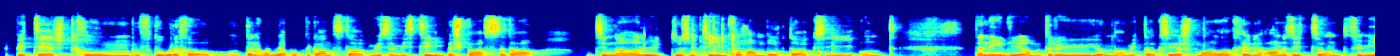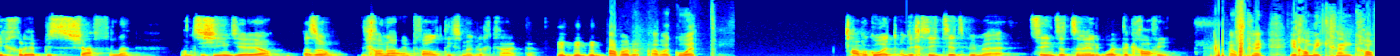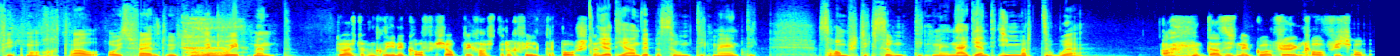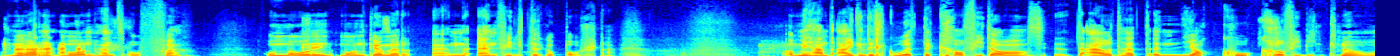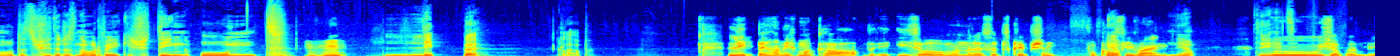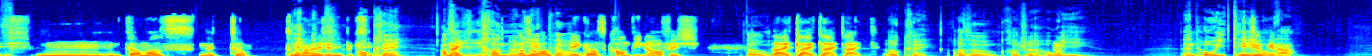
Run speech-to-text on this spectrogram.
Ich bin zuerst kaum auf die Tour gekommen und dann habe ich aber den ganzen Tag müssen mein Team bespassen da und es sind noch Leute aus dem Team von Hamburg da gewesen und dann irgendwie um drei am Nachmittag das erste Mal können ansitzen und für mich ein bisschen etwas scheffeln und es ist irgendwie, ja, also ich habe noch Entfaltungsmöglichkeiten. Aber, aber gut. Aber gut, und ich sitze jetzt bei einem sensationell guten Kaffee. Okay, ich habe mir keinen Kaffee gemacht, weil uns fehlt wirklich das Equipment. Du hast doch einen kleinen Coffeeshop, da kannst du doch Filter posten. Ja, die haben eben Sonntag, Montag, Samstag, Sonntag, nein, die haben immer zu. Das ist nicht gut für einen Coffeeshop. Morgen, morgen haben sie offen. Und morgen, Okay. morgen gehen wir einen, einen Filter posten. Aber wir haben eigentlich guten Kaffee da. Der Out hat einen Jakku-Kaffee mitgenommen. Das ist wieder das norwegische Ding. Und Mhm. Lippe, glaube Lippe habe ich mal gehabt, in so einer Subscription von Coffee Wein. Ja. Die Uh, ist aber ist, mh, damals nicht so zum Nein, Heimschreiben gewesen. Okay. Also Nein. ich, ich habe noch Also nie halt gehabt. mega skandinavisch. Oh, Light, light, light, light. okay. Also kannst du ein Heu, ein Heu-Tee Ja, machen. genau.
